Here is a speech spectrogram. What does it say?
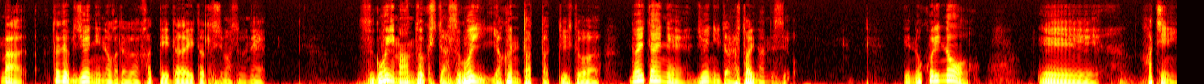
まあ、例えば10人の方が買っていただいたとしますよね。すごい満足した、すごい役に立ったっていう人は、大体ね、10人いたら2人なんですよ。で、残りの、えー、8人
